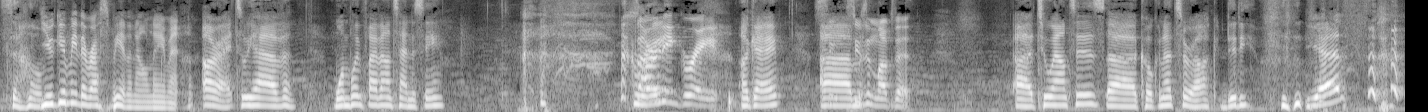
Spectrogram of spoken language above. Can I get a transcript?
So you give me the recipe, and then I'll name it. all right. So we have 1.5 ounce Hennessy. it's already great. Okay. Um, Susan loves it. uh, two ounces uh, coconut Ciroc. Diddy. Yes.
